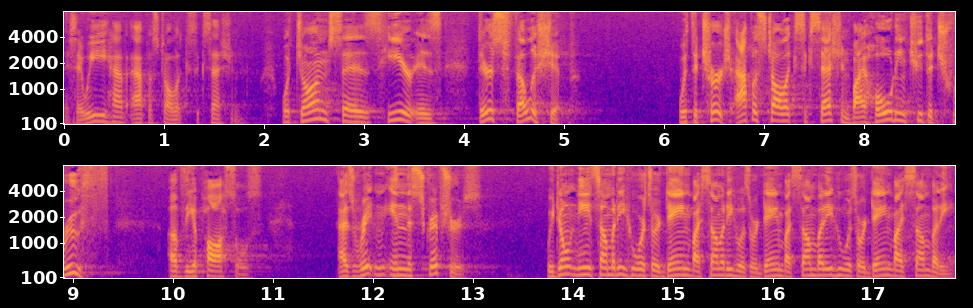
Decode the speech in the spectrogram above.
They say, We have apostolic succession. What John says here is there's fellowship with the church, apostolic succession, by holding to the truth of the apostles as written in the scriptures. We don't need somebody who was ordained by somebody who was ordained by somebody who was ordained by somebody.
